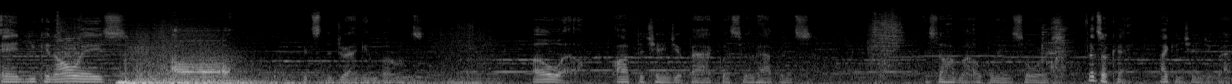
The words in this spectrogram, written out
And you can always... Oh! It's the dragon bones. Oh well. I'll have to change it back. Let's see what happens. I still have my Opaline swords. That's okay. I can change it back.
